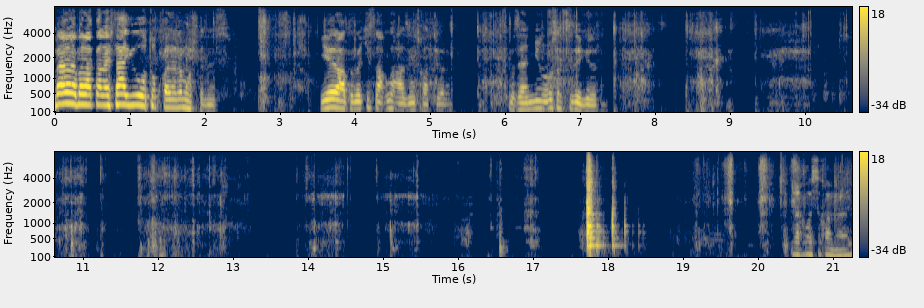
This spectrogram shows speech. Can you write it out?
Merhaba arkadaşlar YouTube kanalıma hoş geldiniz. Yer altındaki saklı hazine çıkartıyorum. Zengin olursa siz de görün. Yaklaşık kamerayı.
